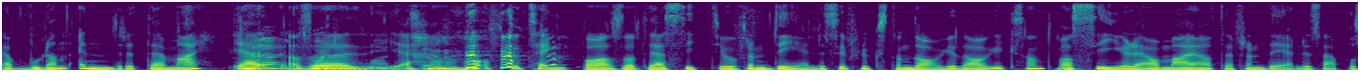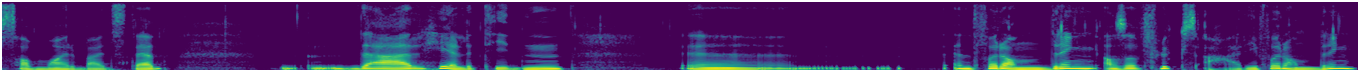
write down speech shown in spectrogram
ja, hvordan endret det meg? Jeg, altså, jeg har ofte tenkt på altså, at jeg sitter jo fremdeles i Flux den dag i dag. ikke sant? Hva sier det om meg at jeg fremdeles er på samme arbeidssted? Det er hele tiden eh, en forandring. Altså Flux er i forandring.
